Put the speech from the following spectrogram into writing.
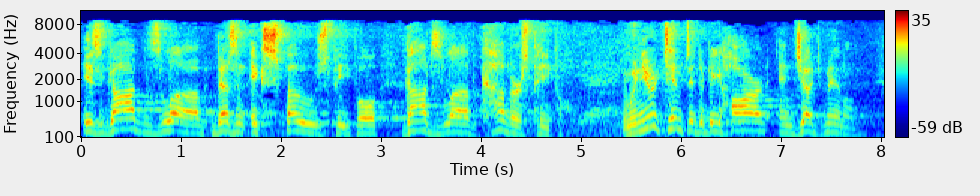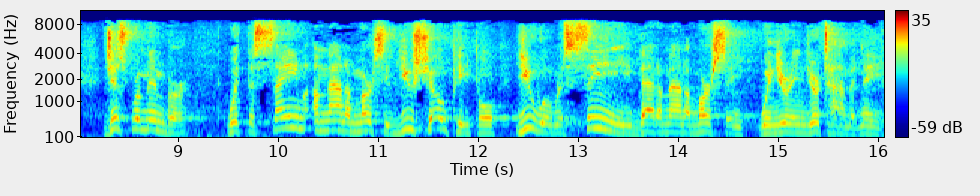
is God's love doesn't expose people, God's love covers people. When you're tempted to be hard and judgmental, just remember with the same amount of mercy you show people, you will receive that amount of mercy when you're in your time of need.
